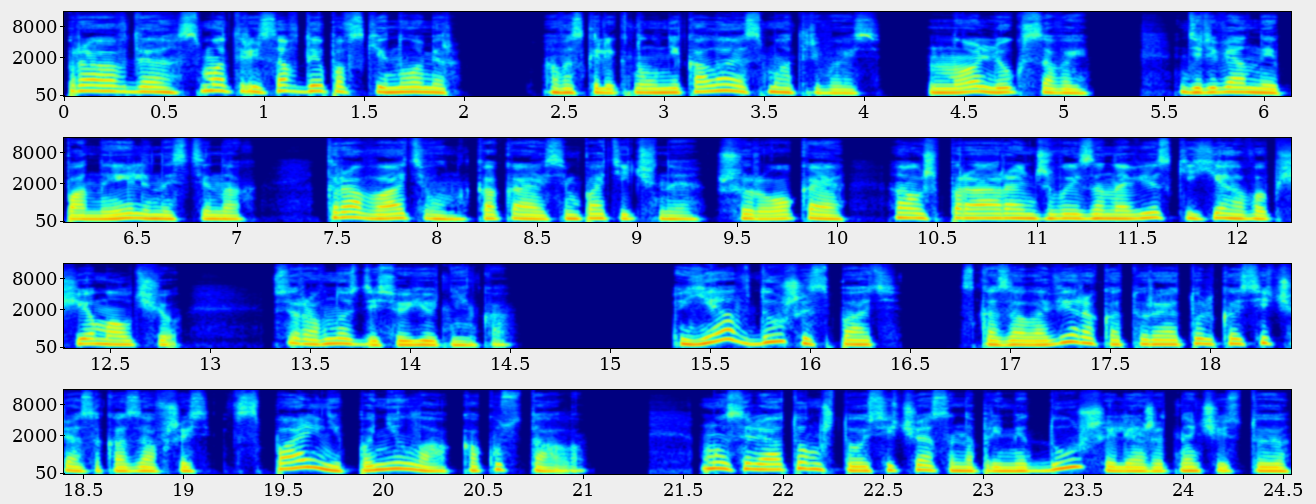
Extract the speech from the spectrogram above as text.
«Правда, смотри, совдеповский номер», — воскликнул Николай, осматриваясь. «Но люксовый. Деревянные панели на стенах. Кровать вон, какая симпатичная, широкая. А уж про оранжевые занавески я вообще молчу. Все равно здесь уютненько». «Я в душе спать», сказала Вера, которая только сейчас, оказавшись в спальне, поняла, как устала. Мысль о том, что сейчас она примет душ и ляжет на чистую,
